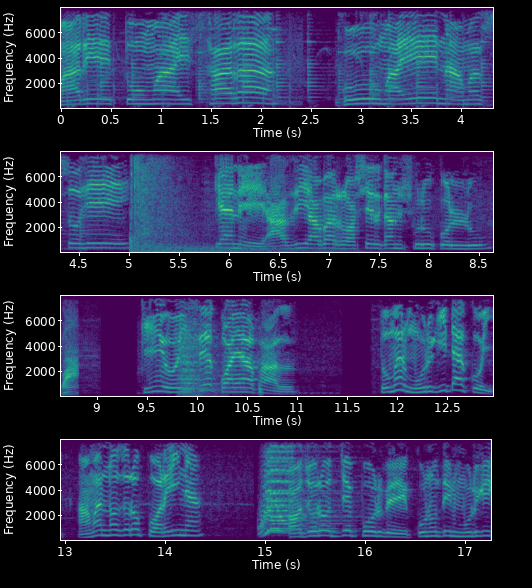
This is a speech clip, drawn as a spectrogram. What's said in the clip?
মারে তোমায় সারা, ঘুমায়ে নামাজ সহে। কেনে, আজি আবার রসের গান শুরু করলু? কি হইছে কয়া ফাল? তোমার মুরগিটা কই? আমার নজরও পড়েই না। অজরত যে পড়বে, কোনোদিন মুরগি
